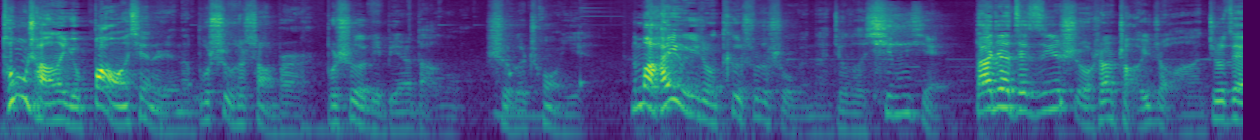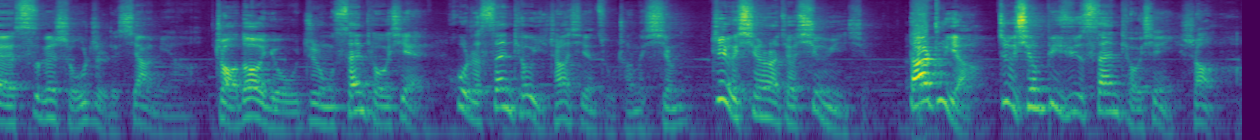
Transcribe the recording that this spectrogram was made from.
通常呢，有霸王线的人呢，不适合上班，不适合给别人打工，适合创业。那么还有一种特殊的手纹呢，叫做星线。大家在自己手上找一找啊，就是在四根手指的下面啊，找到有这种三条线或者三条以上线组成的星，这个星啊叫幸运星。大家注意啊，这个星必须三条线以上啊，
